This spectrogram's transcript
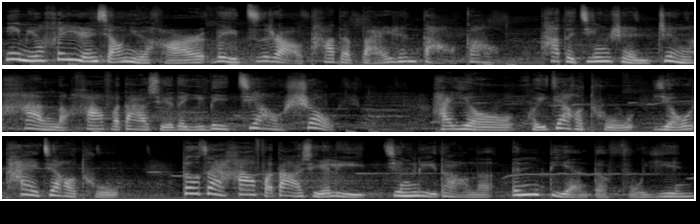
一名黑人小女孩为滋扰她的白人祷告，她的精神震撼了哈佛大学的一位教授。还有回教徒、犹太教徒，都在哈佛大学里经历到了恩典的福音。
